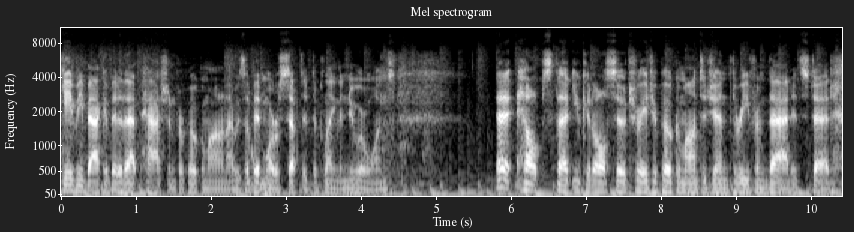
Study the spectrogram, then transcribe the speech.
gave me back a bit of that passion for Pokemon, and I was a bit more receptive to playing the newer ones. It helps that you could also trade your Pokemon to Gen 3 from that instead.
